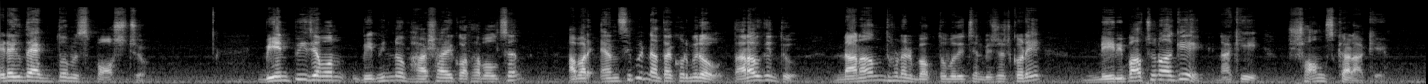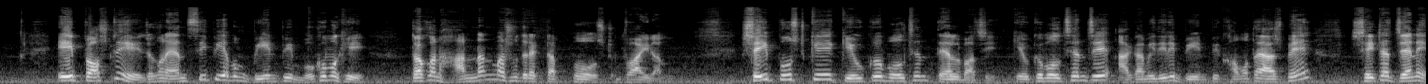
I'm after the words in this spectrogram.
এটা কিন্তু একদম স্পষ্ট। বিএনপি যেমন বিভিন্ন ভাষায় কথা বলছেন আবার এনসিপির নেতাকর্মীরাও, তারাও কিন্তু নানান ধরনের বক্তব্য দিচ্ছেন, বিশেষ করে নির্বাচন আগে নাকি সংস্কার আগে। এই প্রশ্নে যখন এনসিপি এবং বিএনপি মুখোমুখি, তখন হান্নান মাসুদের একটা পোস্ট ভাইরাল। সেই পোস্টকে কেউ কেউ বলছেন তেলবাজি। কেউ কেউ বলছেন যে আগামী দিনে বিএনপি ক্ষমতায় আসবে, সেটা জেনে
